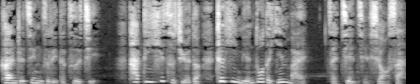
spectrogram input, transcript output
看着镜子里的自己，他第一次觉得这一年多的阴霾在渐渐消散。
